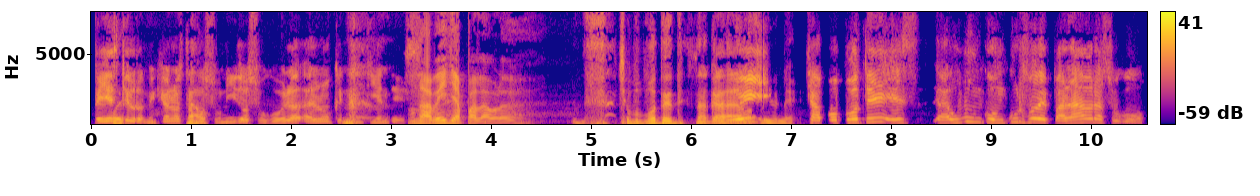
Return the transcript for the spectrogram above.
Pero es Pues, que los mexicanos estamos unidos, Hugo, es algo que no entiendes. Una bella palabra. chapopote es una palabra Güey. horrible. Chapopote es, ah, hubo un concurso de palabras, Hugo.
